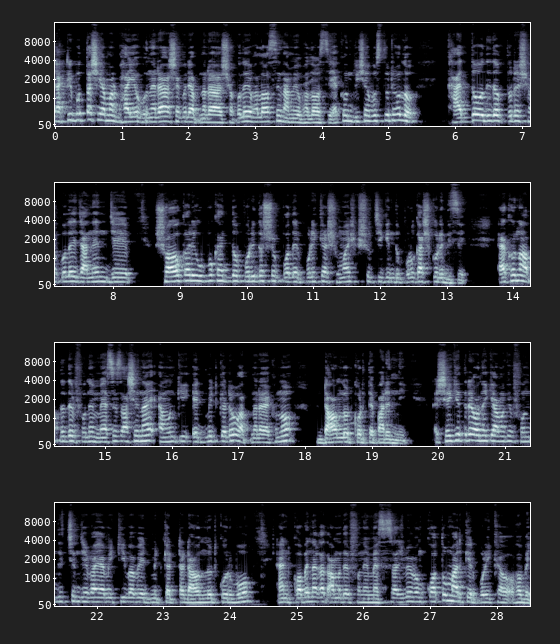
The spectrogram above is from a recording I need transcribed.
চাকরি প্রত্যাশী আমার ভাই ও বোনেরা, আশা করি আপনারা সকলে ভালো আছেন, আমিও ভালো আছি। এখন বিষয়বস্তুটা হলো, খাদ্য অধিদপ্তরের সকলেই জানেন যে সহকারী উপখাদ্য পরিদর্শক পদের পরীক্ষার সময়সূচি কিন্তু প্রকাশ করে দিছে। এখনও আপনাদের ফোনে মেসেজ আসে নাই, এমনকি এডমিট কার্ডও আপনারা এখনও ডাউনলোড করতে পারেননি। সেই ক্ষেত্রে অনেকে আমাকে ফোন দিচ্ছেন যে, ভাই, আমি কীভাবে এডমিট কার্ডটা ডাউনলোড করব? অ্যান্ড কবে নাগাদ আমাদের ফোনে মেসেজ আসবে এবং কত মার্কের পরীক্ষা হবে?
